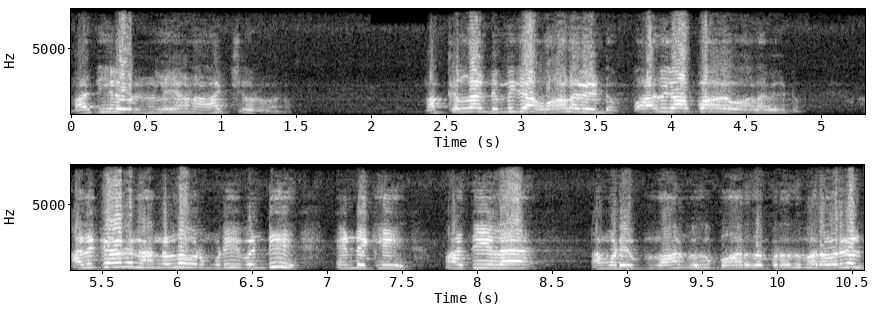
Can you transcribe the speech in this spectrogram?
மத்தியில் ஒரு நிலையான ஆட்சி வரணும். மக்கள்லாம் நிம்மதியா வாழ வேண்டும் பாதுகாப்பாக வாழ வேண்டும். அதுக்காக நாங்கெல்லாம் ஒரு முடிவு பண்ணி இன்னைக்கு மத்தியில நம்முடைய மாண்புமிகு பாரத பிரதமர் அவர்கள்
